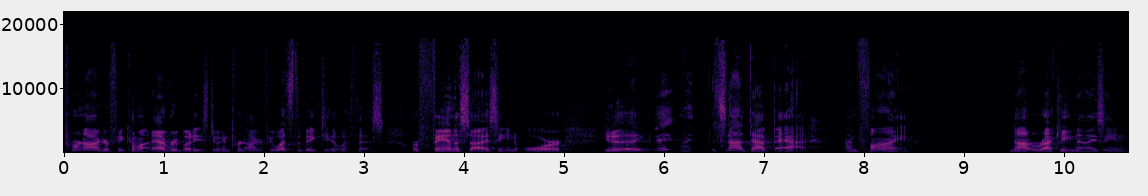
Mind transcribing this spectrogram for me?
pornography, come on, everybody's doing pornography. What's the big deal with this? Or fantasizing, or, you know, it's not that bad. I'm fine. Not recognizing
